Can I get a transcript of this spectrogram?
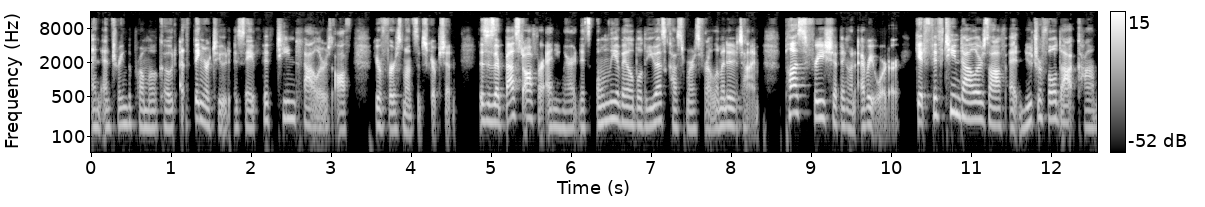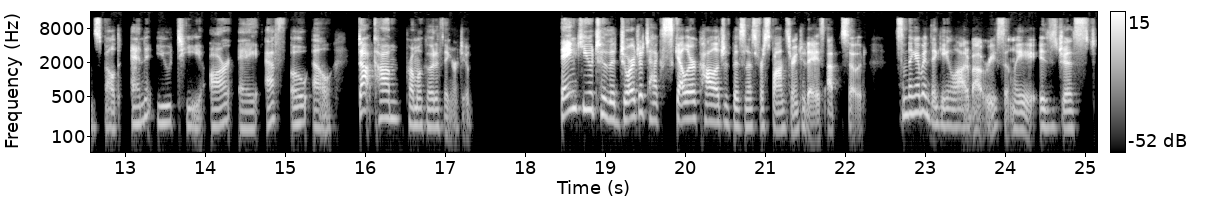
and entering the promo code a thing or two to save $15 off your first month subscription. This is their best offer anywhere, and it's only available to U.S. customers for a limited time, plus free shipping on every order. Get $15 off at Nutrafol.com, spelled N-U-T-R-A-F-O-L dot com, promo code a thing or two. Thank you to the Georgia Tech Scheller College of Business for sponsoring today's episode. Something I've been thinking a lot about recently is just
